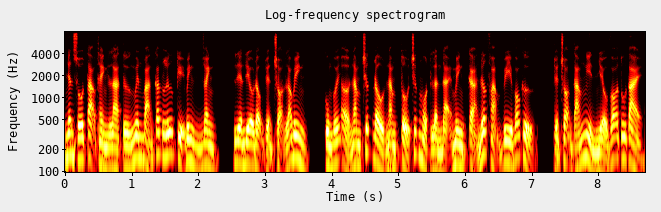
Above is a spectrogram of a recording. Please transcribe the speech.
Nhân số tạo thành là từ nguyên bản các lữ kỵ binh doanh, liền điều động tuyển chọn lão binh, cùng với ở năm trước đầu năm tổ chức một lần đại minh cả nước phạm vi võ cử, tuyển chọn tám nghìn nhiều võ tu tài,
